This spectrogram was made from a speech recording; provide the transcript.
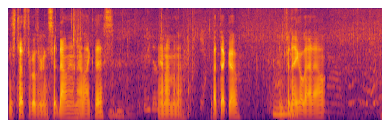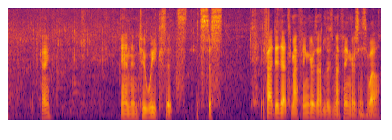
His testicles are gonna sit down in there like this, mm-hmm. and I'm gonna let that go and mm-hmm. finagle that out. Okay. And in two weeks, it's it's just if I did that to my fingers, I'd lose my fingers as well.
